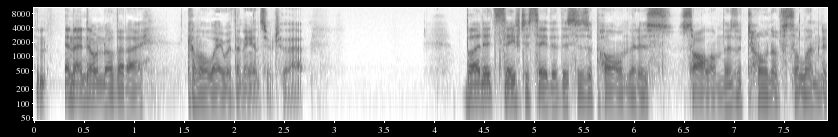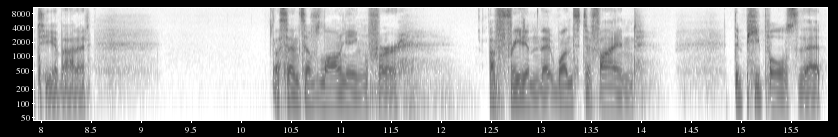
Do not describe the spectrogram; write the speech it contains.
And, and I don't know that I come away with an answer to that. But it's safe to say that this is a poem that is solemn. There's a tone of solemnity about it, a sense of longing for a freedom that to find the peoples that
